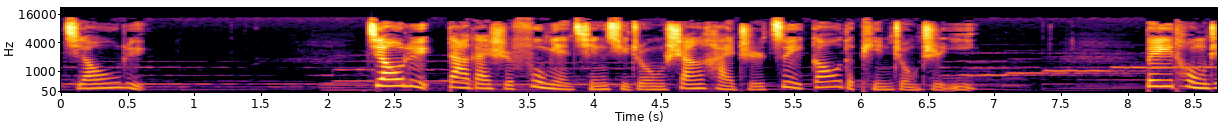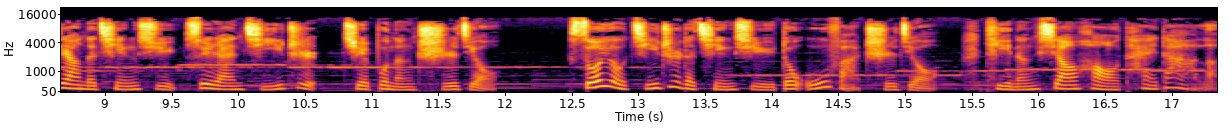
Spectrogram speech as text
焦虑。焦虑大概是负面情绪中伤害值最高的品种之一。悲痛这样的情绪虽然极致，却不能持久。所有极致的情绪都无法持久，体能消耗太大了。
